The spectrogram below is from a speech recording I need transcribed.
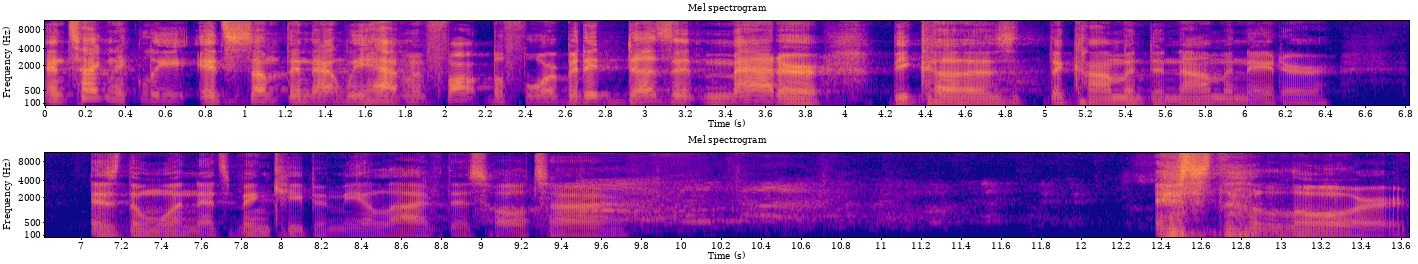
And technically, it's something that we haven't fought before, but it doesn't matter because the common denominator is the one that's been keeping me alive this whole time. It's the Lord.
